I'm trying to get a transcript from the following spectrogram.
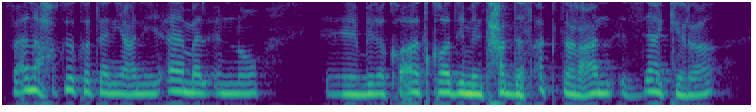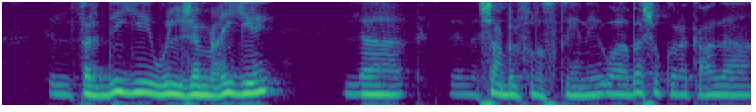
فأنا حقيقه يعني آمل إنه بلقاءات قادمة نتحدث أكثر عن الذاكرة الفردية والجمعية للشعب الفلسطيني. وبشكرك على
